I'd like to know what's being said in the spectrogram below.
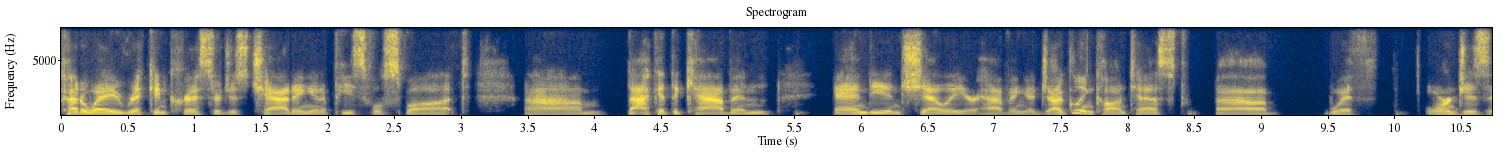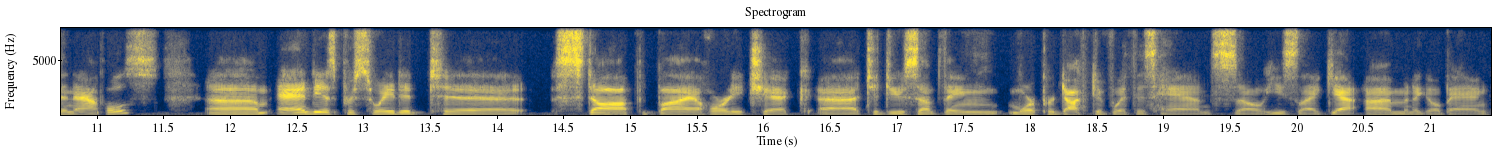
cut away, Rick and Chris are just chatting in a peaceful spot. Um, back at the cabin, Andy and Shelly are having a juggling contest uh, with oranges and apples. Um, Andy is persuaded to stop by a horny chick uh, to do something more productive with his hands. So he's like, "Yeah, I'm gonna go bang."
